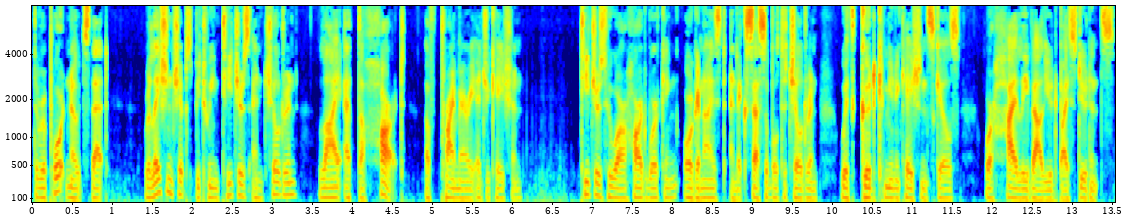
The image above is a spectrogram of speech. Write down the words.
The report notes that relationships between teachers and children lie at the heart of primary education. Teachers who are hardworking, organized, and accessible to children with good communication skills were highly valued by students.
